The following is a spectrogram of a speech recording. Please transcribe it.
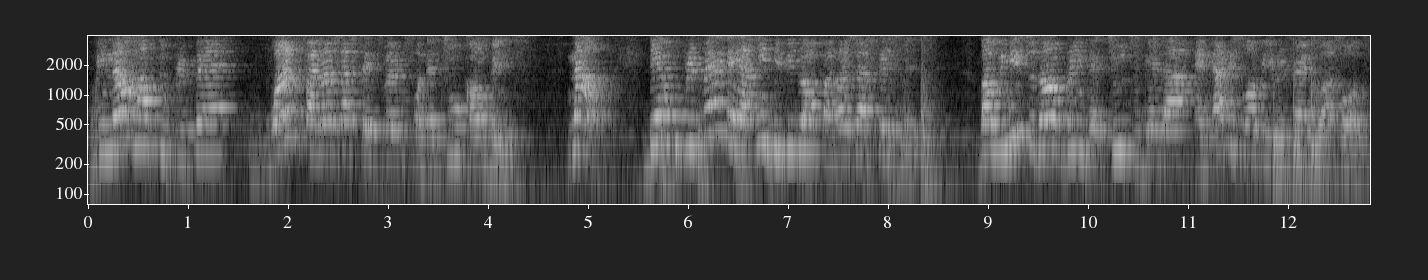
we now have to prepare one financial statement for the two companies. Now, they will prepare their individual financial statements, but we need to now bring the two together, and that is what we refer to as what?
